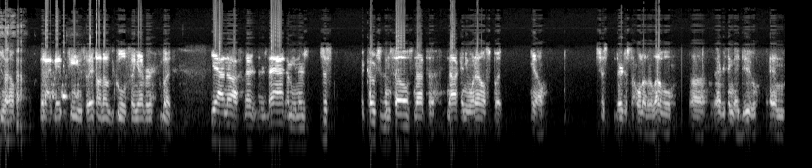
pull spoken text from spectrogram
you know, that I made the team. So they thought that was the coolest thing ever. But yeah, no, there, there's that. I mean, there's just the coaches themselves. Not to knock anyone else, but you know, it's just they're just a whole other level uh, everything they do, and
